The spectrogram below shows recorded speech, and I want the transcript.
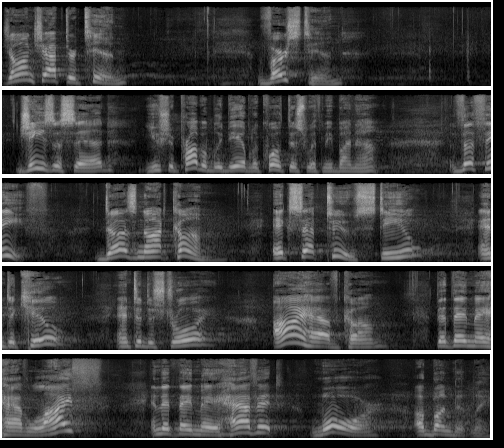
John chapter 10, verse 10, Jesus said, You should probably be able to quote this with me by now. The thief does not come except to steal and to kill and to destroy. I have come that they may have life and that they may have it more abundantly.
